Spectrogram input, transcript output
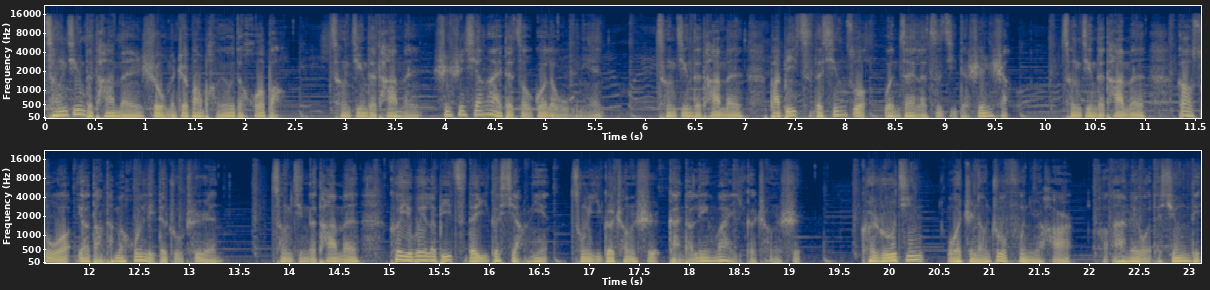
曾经的他们是我们这帮朋友的活宝，曾经的他们深深相爱的走过了五年。曾经的他们把彼此的星座纹在了自己的身上，曾经的他们告诉我要当他们婚礼的主持人，曾经的他们可以为了彼此的一个想念，从一个城市赶到另外一个城市。可如今，我只能祝福女孩和安慰我的兄弟。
